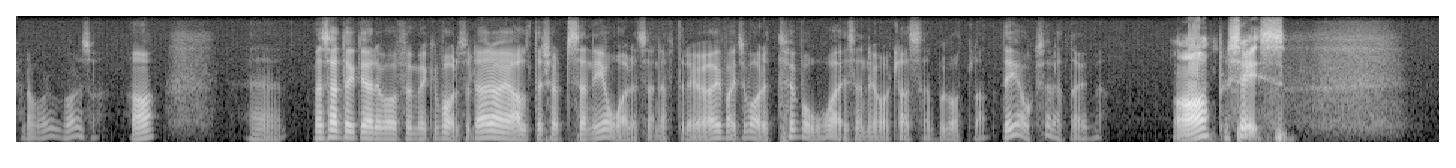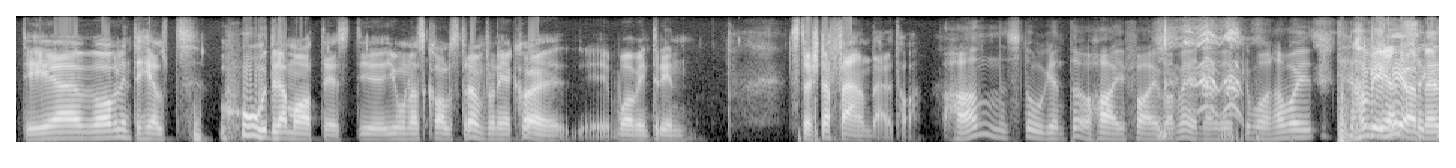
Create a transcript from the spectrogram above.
Kan det vara, var det så? Ja. Eh, Men sen tyckte jag det var för mycket folk så där har jag alltid kört senior sen efter det. Jag har ju faktiskt varit tvåa i seniorklassen på Gotland. Det är jag också rätt nöjd med. Ja, precis. Det var väl inte helt odramatiskt. Jonas Karlström från Eksjö eh, var väl inte din största fan där ett tag. Han stod inte och high-fivade mig när vi i mål. Han var ju Han ville tre göra med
